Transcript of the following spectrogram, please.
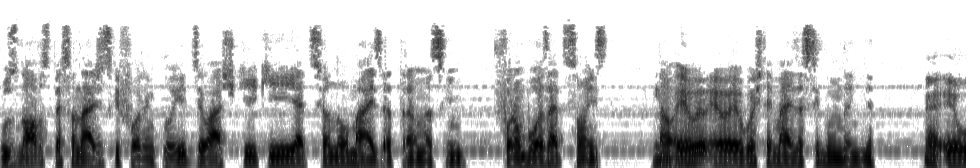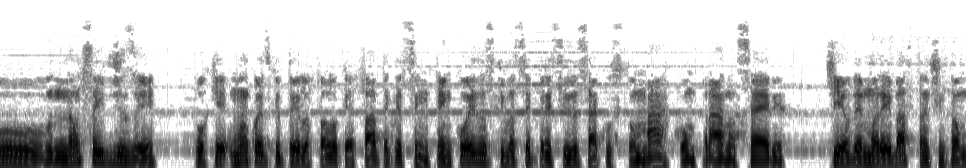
Os novos personagens que foram incluídos, eu acho que, que adicionou mais a trama, assim. Foram boas adições. Então, hum. eu, eu, eu gostei mais da segunda ainda. É, eu não sei dizer, porque uma coisa que o Taylor falou que é fato é que, assim, tem coisas que você precisa se acostumar, comprar na série, que eu demorei bastante. Então,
